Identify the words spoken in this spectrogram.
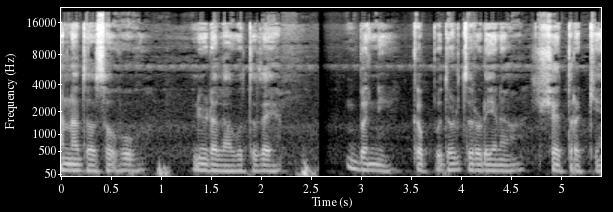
ಅನ್ನದಾಸೋಹವು ನೀಡಲಾಗುತ್ತದೆ. ಬನ್ನಿ ಕಪ್ಪು ದೊಡ್ಡದೊಡೆಯನ ಕ್ಷೇತ್ರಕ್ಕೆ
